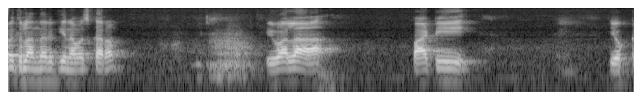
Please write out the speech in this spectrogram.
మిత్రులందరికీ నమస్కారం. ఇవాళ పార్టీ యొక్క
